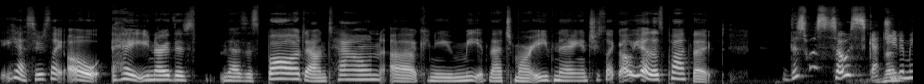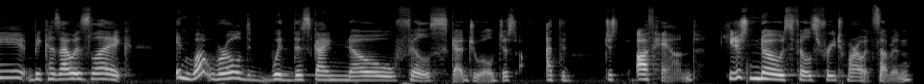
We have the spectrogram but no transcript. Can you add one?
yeah, so he's like, "Oh, hey, you know, there's there's this bar downtown. Uh, can you meet him there tomorrow evening?" And she's like, "Oh yeah, that's perfect." this was so sketchy Then- to me because i was like in what world would this guy know phil's schedule just at the just offhand he just knows phil's free tomorrow at 7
